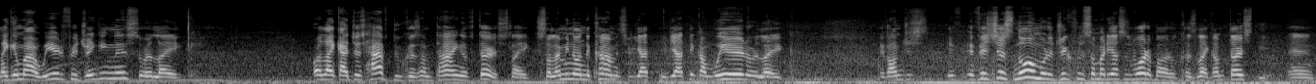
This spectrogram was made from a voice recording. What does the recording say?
like, am I weird for drinking this or like, or like I just have to because I'm dying of thirst. Like, so let me know in the comments if y'all if y'all think I'm weird or like if I'm just if, if it's just normal to drink from somebody else's water bottle because like I'm thirsty and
